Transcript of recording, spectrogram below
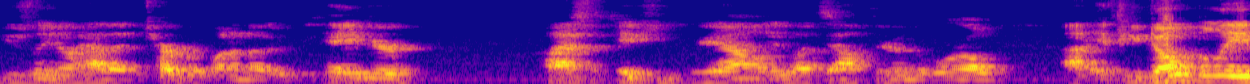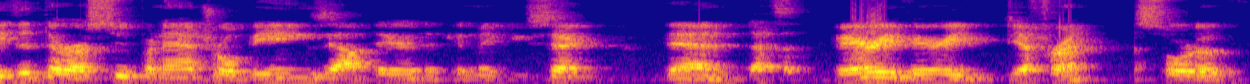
usually know how to interpret one another's behavior, classifications of reality, what's out there in the world. Uh, if you don't believe that there are supernatural beings out there that can make you sick, then that's a very, very different sort of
